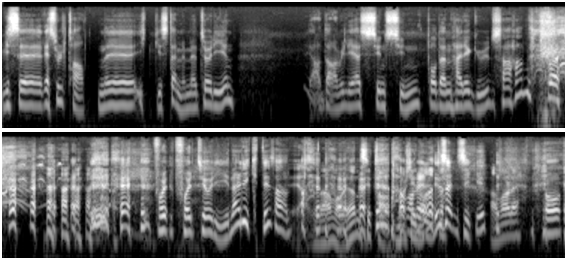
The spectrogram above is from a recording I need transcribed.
hvis eh, resultatene ikke stemmer med teorien? Ja, da vil jeg synes synd på den herre Gud, sa han. For, for, teorien er riktig, sa han. Ja, men han var jo en sitatmaskin. Han var veldig selvsikker. Han var det. Og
